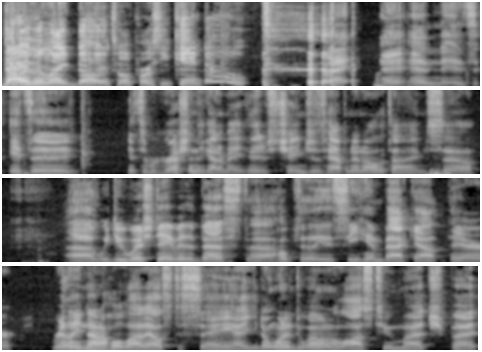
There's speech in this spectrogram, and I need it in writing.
diving like that into a person, you can't do. right, and, and it's it's a it's a progression they got to make. There's changes happening all the time. So uh, we do wish David the best. Uh, hopefully, see him back out there. Really, not a whole lot else to say. Uh, you don't want to dwell on a loss too much, but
